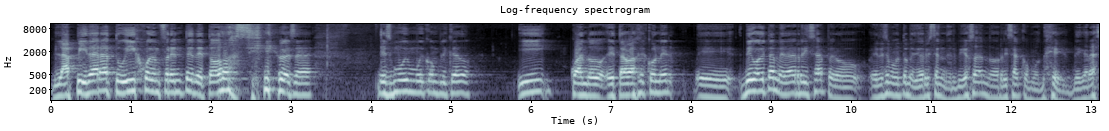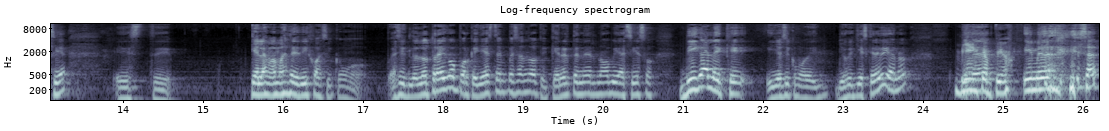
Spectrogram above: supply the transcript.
lapidar a tu hijo enfrente de todos. Sí, o sea, es muy, muy complicado. Y cuando eh, trabajé con él, eh, digo, ahorita me da risa, pero en ese momento me dio risa nerviosa, no risa como de, de gracia. este, que la mamá le dijo así como, así, lo, lo traigo porque ya está empezando a que querer tener novias y eso, dígale que, y yo así como, de, ¿yo qué quieres que le diga, no? Y Bien, da- campeón. Y me da risa,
